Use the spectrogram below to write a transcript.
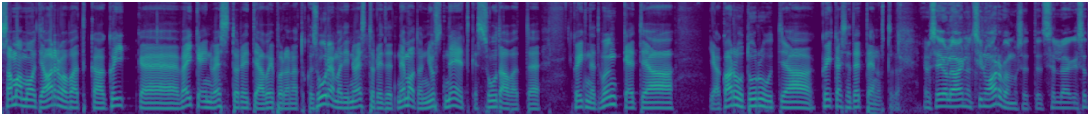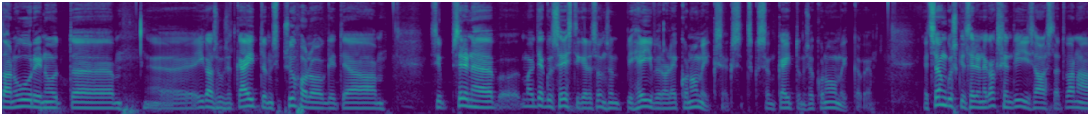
samamoodi arvavad ka kõik väikeinvestorid ja võib-olla natuke suuremad investorid, et nemad on just need, kes suudavad kõik need võnked ja ja karuturud ja kõik asjad ette ennustada. ja see ei ole ainult sinu arvamus, et, et selle, seda on uurinud äh, äh, igasugused käitumispsühholoogid ja selline, ma ei tea, kuidas eesti keeles on, see on behavioral economics, eks, et kas see on käitumisökonoomika või? et see on kuskil selline kakskümmend viis aastat vana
